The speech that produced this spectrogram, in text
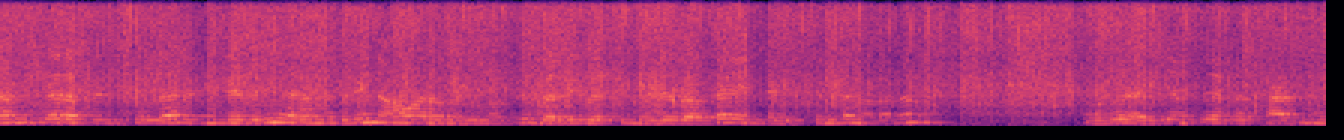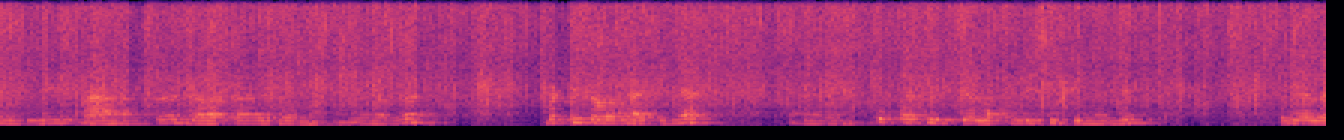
ನಮಸ್ಕಾರ ಫ್ರೆಂಡ್ಸ್ ಎಲ್ಲರೂ ಹೆಂಗದ್ರಿ ಆರಾಮದ್ರಿ ನಾವು ಆರಾಮದ್ರಿ ನೋಡ್ರಿ. ಬರ್ರಿ ಬರ್ತಿ ವಿಡಿಯೋದಾಗ ಹೆಂಗೆ ನಡೀತಿ ಅಂತ ನೋಡೋಣ. ನೋಡ್ರಿ, ಅಡುಗೆ ಅಂತ ಎಲ್ಲ ಸ್ಟಾರ್ಟ್ ಮಾಡಿದ್ದೀನಿ ಸ್ನಾನ ಅಂತ ಜಳಕ ಇದು ಏನದ? ಬಟ್ಟೆ ತೊಳೆದು ಹಾಕಿದೆ ಚಿಕ್ಕ ಚಪಾತಿ ಎಲ್ಲ ಕಲಿಸಿಟ್ಟಿನಿ ಅಲ್ಲಿ. ಅಲ್ಲಿ ಎಲ್ಲ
